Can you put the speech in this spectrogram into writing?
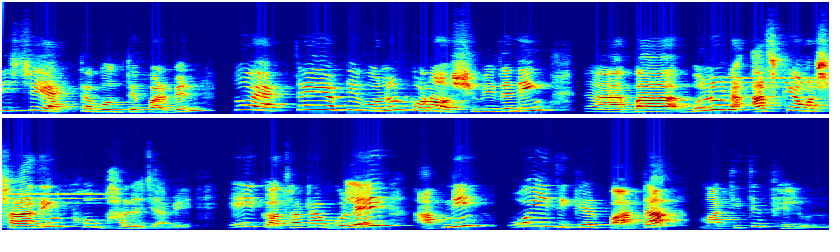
নিশ্চয়ই একটা বলতে পারবেন তো একটাই আপনি বলুন, কোনো অসুবিধা নেই। বা বলুন, আজকে আমার সারাদিন খুব ভালো যাবে। এই কথাটা বলেই আপনি ওই দিকের পাটা মাটিতে ফেলুন।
